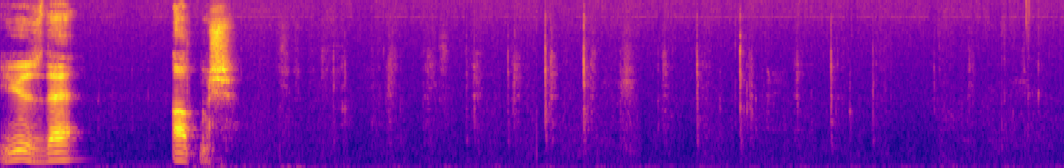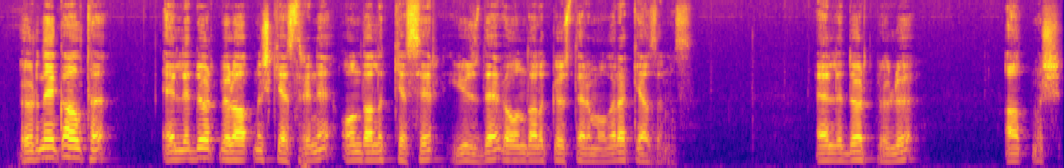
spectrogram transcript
yüzde 60. Örnek 6. 54 bölü 60 kesrini ondalık kesir, yüzde ve ondalık gösterim olarak yazınız. 54 bölü 60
